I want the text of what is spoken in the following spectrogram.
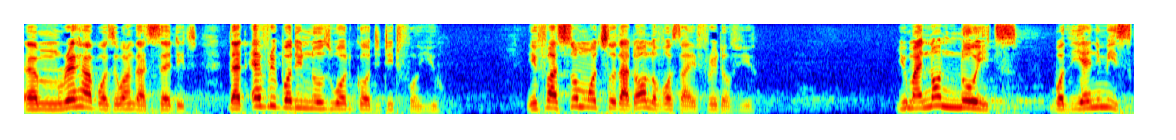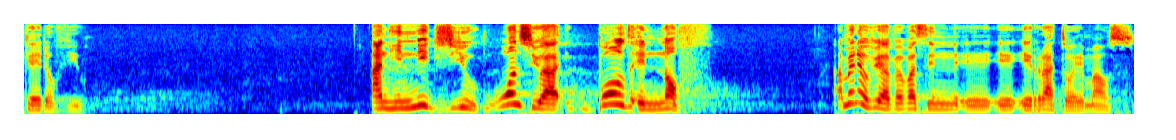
Um, Rahab was the one that said it, that everybody knows what God did for you. In fact, so much so that all of us are afraid of you. You might not know it, but the enemy is scared of you. And he needs you. Once you are bold enough, how many of you have ever seen a, a, a rat or a mouse?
